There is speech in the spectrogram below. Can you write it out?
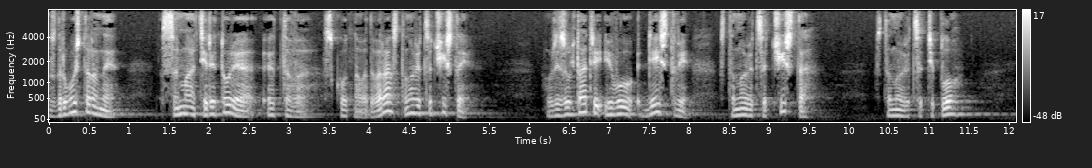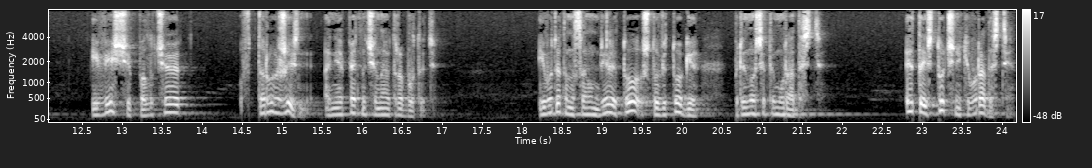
С другой стороны, сама территория этого скотного двора становится чистой. В результате его действий становится чисто, становится тепло, и вещи получают вторую жизнь, они опять начинают работать. И вот это на самом деле то, что в итоге приносит ему радость. Это источник его радости.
